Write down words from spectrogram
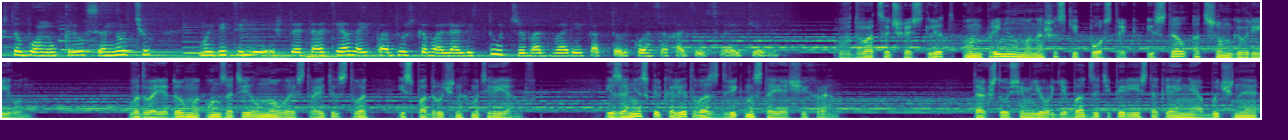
чтобы он укрылся ночью, мы видели, что это одеяло и подушка валялись тут же во дворе, как только он заходил в свою келью. В 26 лет он принял монашеский постриг и стал отцом Гавриилом – во дворе дома он затеял новое строительство из подручных материалов и за несколько лет воздвиг настоящий храм. Так что у семьи Ургибадзе теперь есть такая необычная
